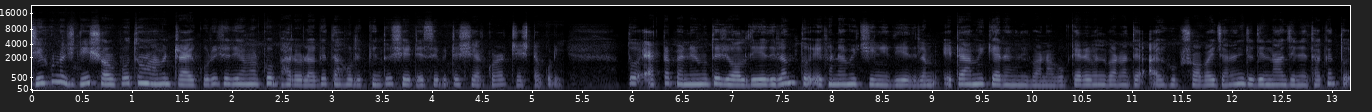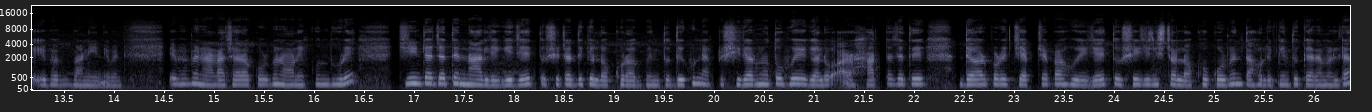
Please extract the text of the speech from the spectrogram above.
যে কোনো জিনিস সর্বপ্রথম আমি ট্রাই করি, যদি আমার খুব ভালো লাগে তাহলে কিন্তু সেই রেসিপিটা শেয়ার করার চেষ্টা করি। তো একটা প্যানের মধ্যে জল দিয়ে দিলাম, তো এখানে আমি চিনি দিয়ে দিলাম। এটা আমি ক্যারামেল বানাবো। ক্যারামেল বানাতে আই হোপ সবাই জানেন, যদি না জেনে থাকেন তো এভাবে বানিয়ে নেবেন। এভাবে নাড়াচাড়া করবেন অনেকক্ষণ ধরে। চিনিটা যাতে না লেগে যায়, তো সেটার দিকে লক্ষ্য রাখবেন। তো দেখুন, একটা শিরার মতো হয়ে গেল আর হাতটা যাতে দেওয়ার পরে চ্যাপচ্যাপা হয়ে যায়, তো সেই জিনিসটা লক্ষ্য করবেন, তাহলে কিন্তু ক্যারামেলটা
